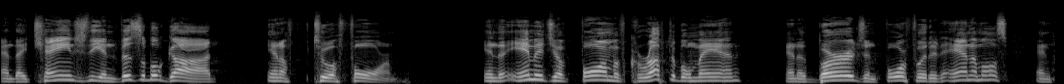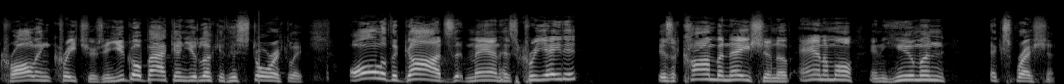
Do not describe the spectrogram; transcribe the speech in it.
And they changed the invisible God in a, to a form. In the image of form of corruptible man, and of birds and four footed animals and crawling creatures. And you go back and you look at historically, all of the gods that man has created is a combination of animal and human expression.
